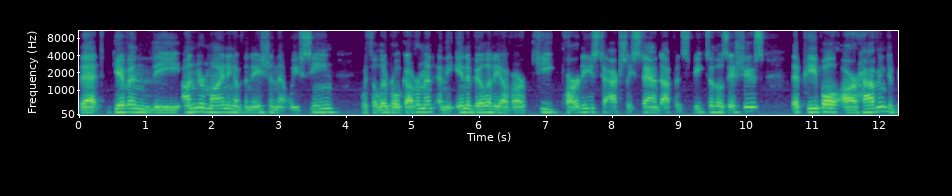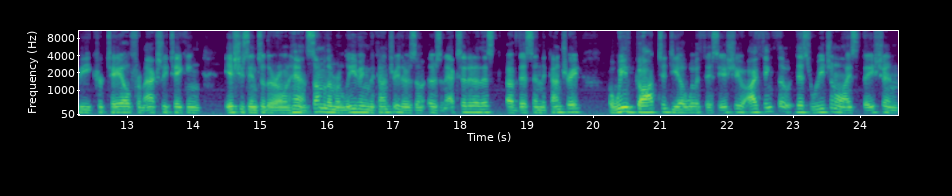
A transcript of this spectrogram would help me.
that given the undermining of the nation that we've seen with the liberal government and the inability of our key parties to actually stand up and speak to those issues that people are having to be curtailed from actually taking issues into their own hands. Some of them are leaving the country. There's a there's an exit of this of this in the country we've got to deal with this issue. I think that this regionalization,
